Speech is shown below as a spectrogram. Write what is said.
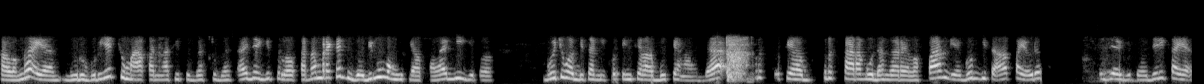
Kalau enggak ya guru-gurunya cuma akan ngasih tugas-tugas aja gitu loh karena mereka juga bingung mau siapa lagi gitu loh. Gue cuma bisa ngikutin silabus yang ada terus silabus terus sekarang udah nggak relevan ya gue bisa apa ya udah aja gitu. Jadi kayak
